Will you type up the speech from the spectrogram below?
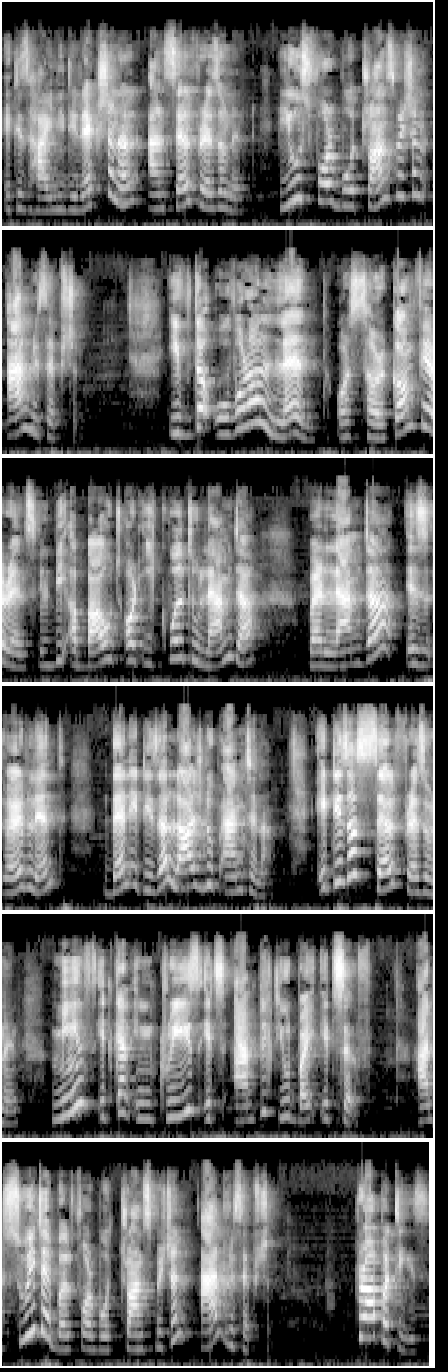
It is highly directional and self-resonant, used for both transmission and reception. If the overall length or circumference will be about or equal to lambda, where lambda is wavelength, then it is a large loop antenna. It is a self-resonant, means it can increase its amplitude by itself and suitable for both transmission and reception. Properties.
